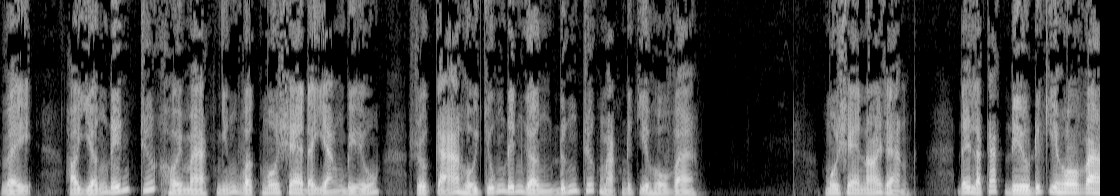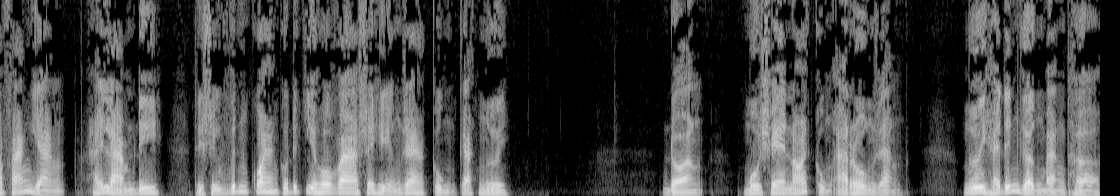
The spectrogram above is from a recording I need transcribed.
Vậy, họ dẫn đến trước hội mạc những vật mô-se đã dặn biểu, rồi cả hội chúng đến gần đứng trước mặt Đức Giê-hô-va. Mô-se nói rằng, đây là các điều Đức Giê-hô-va phán dặn, hãy làm đi, thì sự vinh quang của Đức Giê-hô-va sẽ hiện ra cùng các ngươi. Đoạn, Mô-se nói cùng A-rôn rằng, Ngươi hãy đến gần bàn thờ,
